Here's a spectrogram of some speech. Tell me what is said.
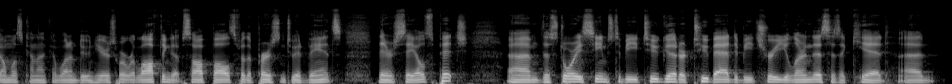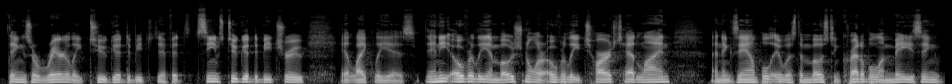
almost kind of like what I'm doing here is where we're lofting up softballs for the person to advance their sales pitch. Um, the story seems to be too good or too bad to be true. You learn this as a kid. Uh, things are rarely too good to be. If it seems too good to be true, it likely is. Any overly emotional or overly charged headline, an example, it was the most incredible, amazing,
